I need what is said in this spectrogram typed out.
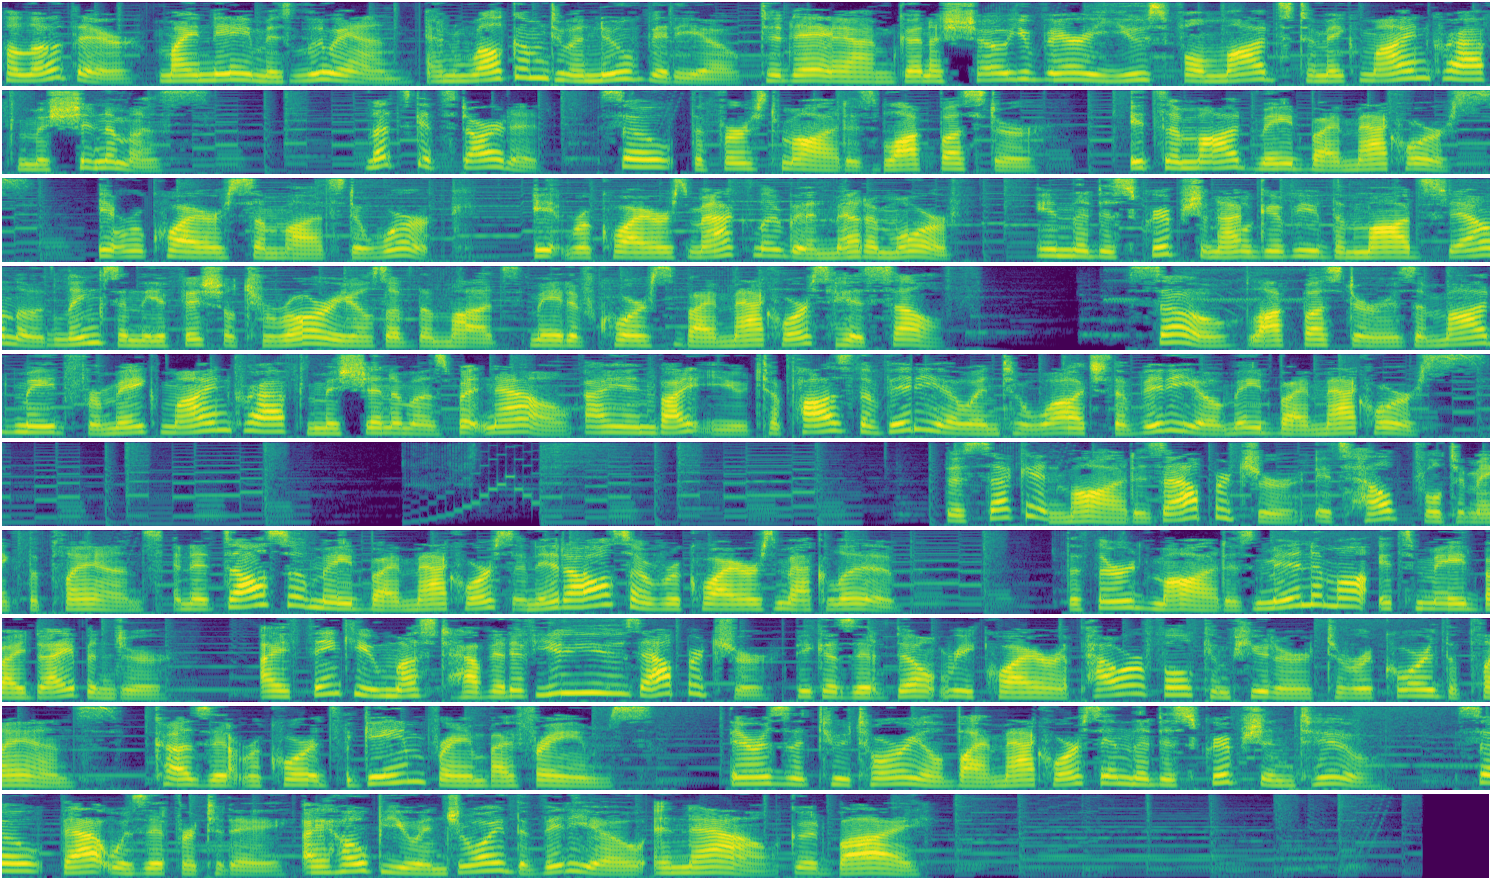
Hello there, my name is Luan, and welcome to a new video. Today I'm gonna show you very useful mods to make Minecraft Machinimas. Let's get started. So, the first mod is Blockbuster. It's a mod made by McHorse. It requires some mods to work. It requires McLib and Metamorph. In the description I'll give you the mods download links and the official tutorials of the mods, made of course by McHorse himself. So, Blockbuster is a mod made for Make Minecraft Machinimas but now, I invite you to pause the video and to watch the video made by McHorse. The second mod is Aperture, it's helpful to make the plans, and it's also made by McHorse and it also requires McLib. The third mod is Minema, it's made by daipenger. I think you must have it if you use Aperture, because it don't require a powerful computer to record the plans, cause it records the game frame by frames. There is a tutorial by McHorse in the description too. So, that was it for today. I hope you enjoyed the video, and now, goodbye.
